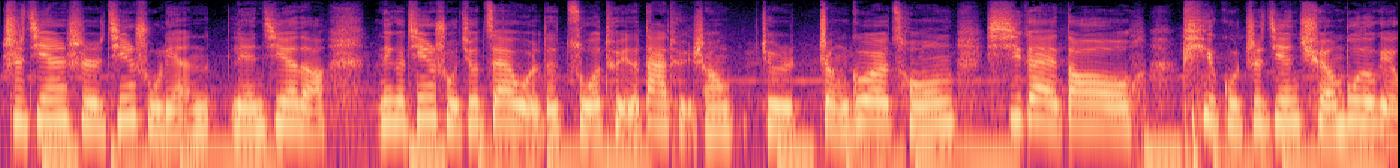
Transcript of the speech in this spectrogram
之间是金属连连接的，那个金属就在我的左腿的大腿上，就是整个从膝盖到屁股之间全部都给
